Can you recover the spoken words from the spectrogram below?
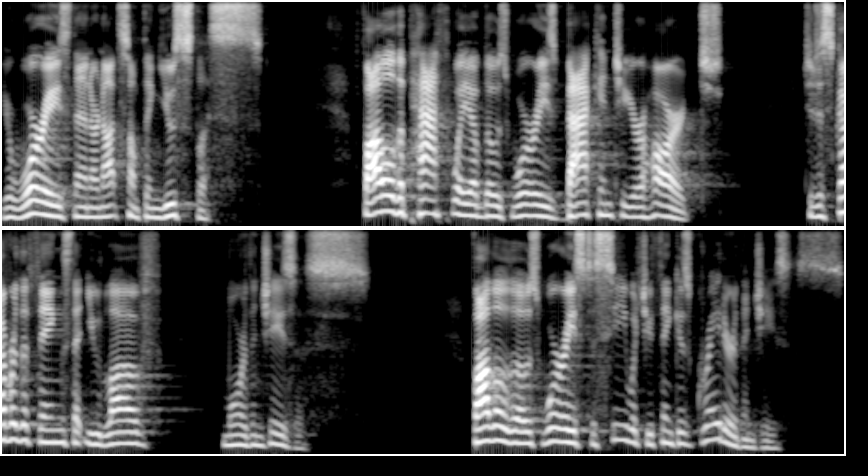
Your worries then are not something useless. Follow the pathway of those worries back into your heart to discover the things that you love more than Jesus. Follow those worries to see what you think is greater than Jesus,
